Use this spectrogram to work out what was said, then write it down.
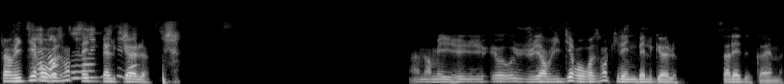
J'ai envie de dire Vraiment, heureusement deux qu'il a ans et une belle gueule. Ah non mais j'ai j'ai- j'ai envie de dire heureusement qu'il a une belle gueule. Ça l'aide quand même.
